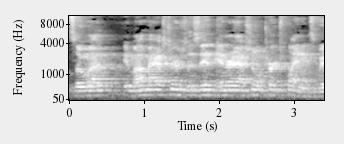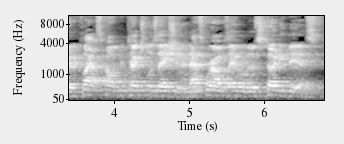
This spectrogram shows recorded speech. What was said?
So my in my master's is in international church planning. So we had a class called contextualization, and that's where I was able to study this.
